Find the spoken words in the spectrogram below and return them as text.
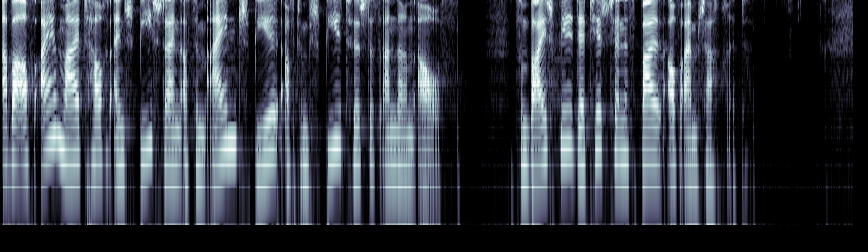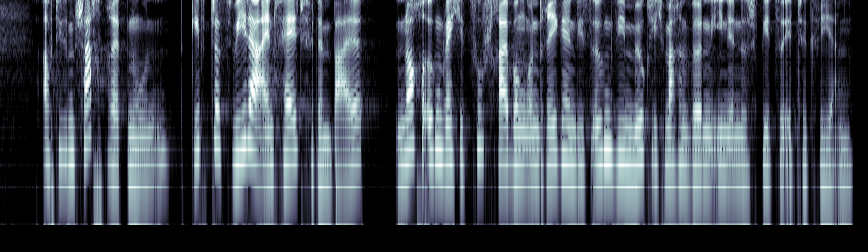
Aber auf einmal taucht ein Spielstein aus dem einen Spiel auf dem Spieltisch des anderen auf. Zum Beispiel der Tischtennisball auf einem Schachbrett. Auf diesem Schachbrett nun gibt es weder ein Feld für den Ball, noch irgendwelche Zuschreibungen und Regeln, die es irgendwie möglich machen würden, ihn in das Spiel zu integrieren.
